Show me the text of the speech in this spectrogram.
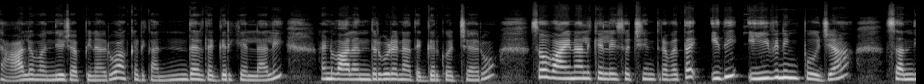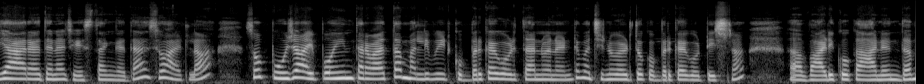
చాలా మంది చెప్పినారు అక్కడికి అందరి దగ్గరికి వెళ్ళాలి అండ్ వాళ్ళందరూ కూడా నా దగ్గరికి వచ్చారు. సో వాయినాలకి వెళ్ళేసి వచ్చిన తర్వాత ఇది ఈవినింగ్ పూజ సంధ్య ఆరాధన చేస్తాం కదా. సో అట్లా. సో పూజ అయిపోయిన తర్వాత మళ్ళీ వీటి కొబ్బరికాయ కొడతాను అని అంటే మా వాడితో కొబ్బరికాయ కొట్టించిన. వాడికి ఒక ఆనందం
